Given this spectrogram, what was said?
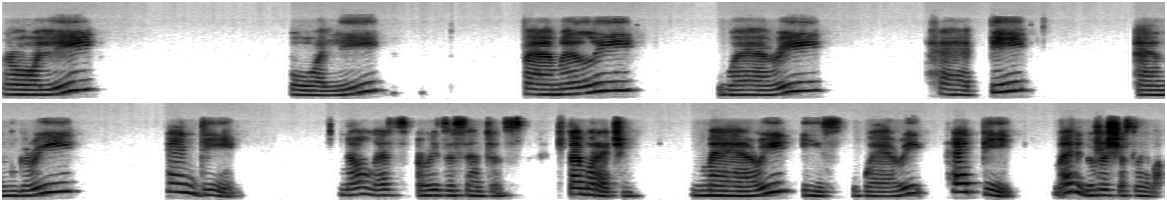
Rolly, Polly, family, very, happy, angry, candy. Now let's read the sentence. Читаємо речення. Mary is very happy. Мері дуже щаслива.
